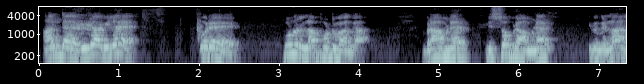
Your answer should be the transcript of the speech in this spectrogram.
அந்த விழாவில் ஒரு பூணூல்லாம் போட்டுவாங்க. பிராமணர் விஸ்வ பிராமணர் இவங்கெல்லாம்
